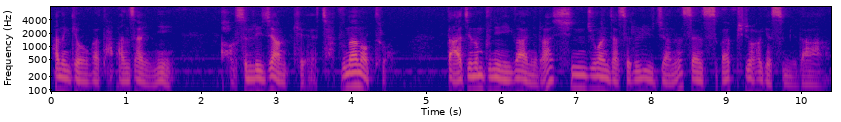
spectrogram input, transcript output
하는 경우가 다반사이니 거슬리지 않게 차분한 어투로 따지는 분위기가 아니라 신중한 자세를 유지하는 센스가 필요하겠습니다.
